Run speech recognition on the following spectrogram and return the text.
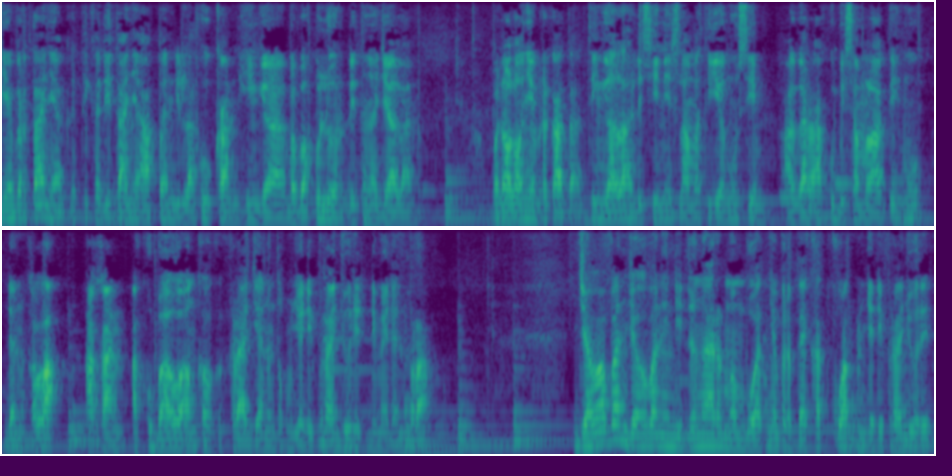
Ia bertanya ketika ditanya apa yang dilakukan hingga babak belur di tengah jalan. Penolongnya berkata, tinggallah di sini selama tiga musim, agar aku bisa melatihmu, dan kelak akan aku bawa engkau ke kerajaan untuk menjadi prajurit di medan perang. Jawaban-jawaban yang didengar membuatnya bertekad kuat menjadi prajurit.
